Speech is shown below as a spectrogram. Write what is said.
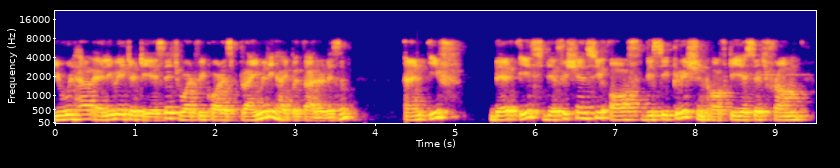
you will have elevated TSH, what we call as primary hypothyroidism. And if there is deficiency of the secretion of TSH from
